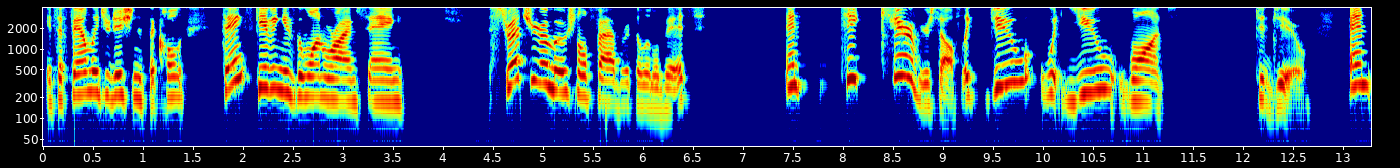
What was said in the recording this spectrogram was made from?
It's a family tradition. It's a cult. Thanksgiving is the one where I'm saying, stretch your emotional fabric a little bit, and take care of yourself. Like do what you want to do. And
